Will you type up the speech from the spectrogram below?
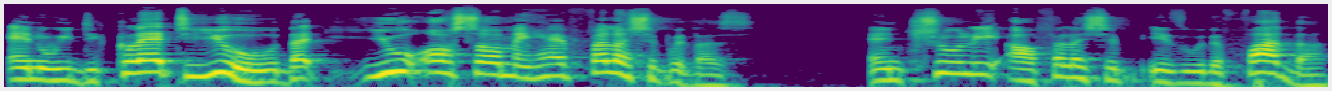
and we declare to you that you also may have fellowship with us. And truly, our fellowship is with the Father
